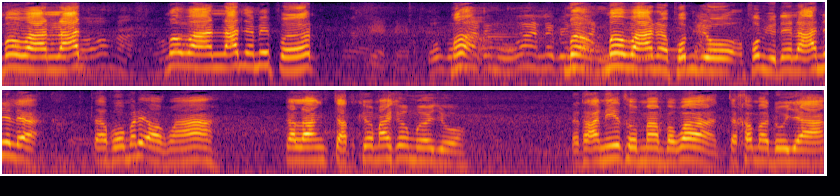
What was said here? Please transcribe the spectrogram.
เมื่อวานร้าน เมื่อวานร้านยังไม่เปิด เมื่อหมู่บ้านเลยเมื่อเมื่อวานอะผมอยู่ผมอยู่ในร้านนี่แหละ แต่ผมไม่ได้ออกมากำลังจัดเครื่องไม้เครื่องมืออยู่ แต่ทางนี้โทรมาบอกว่าจะเข้ามาดูยาง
